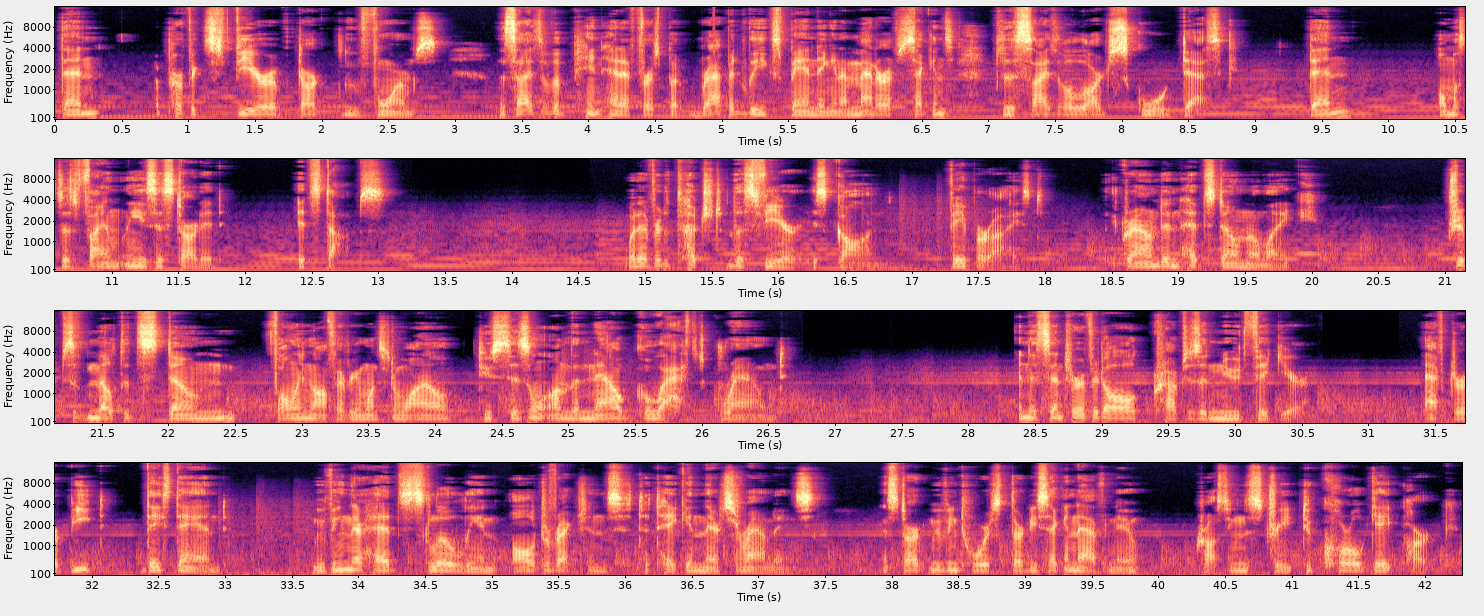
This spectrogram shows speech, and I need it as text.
Then, a perfect sphere of dark blue forms, the size of a pinhead at first, but rapidly expanding in a matter of seconds to the size of a large school desk. Then, almost as violently as it started, it stops. Whatever touched the sphere is gone, vaporized, the ground and headstone alike. Drips of melted stone falling off every once in a while to sizzle on the now glassed ground. In the center of it all crouches a nude figure. After a beat, they stand, moving their heads slowly in all directions to take in their surroundings, and start moving towards 32nd Avenue, crossing the street to Coral Gate Park.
